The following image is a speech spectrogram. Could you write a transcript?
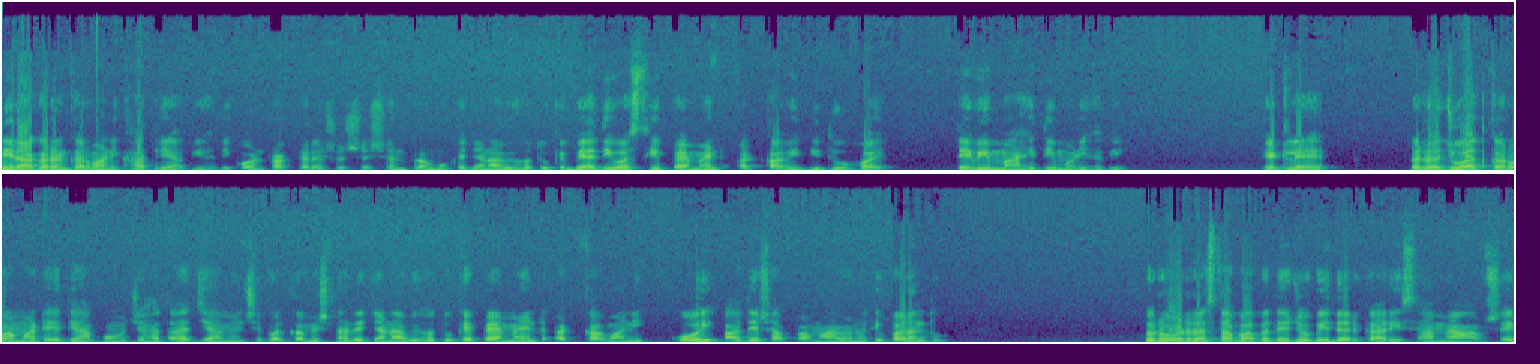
નિરાકરણ કરવાની ખાતરી આપી હતી. કોન્ટ્રાક્ટર એસોસિએશન પ્રમુખે જણાવ્યું હતું કે બે દિવસથી પેમેન્ટ અટકાવી દીધું હોય તેવી માહિતી મળી હતી. એટલે રજૂઆત કરવા માટે ત્યાં પહોંચ્યા હતા. જ્યાં મ્યુનિસિપલ કમિશનરે જણાવ્યું હતું કે પેમેન્ટ અટકાવવાની કોઈ આદેશ આપવામાં આવ્યો નથી. પરંતુ રોડ રસ્તા બાબતે જો બેદરકારી સામે આવશે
